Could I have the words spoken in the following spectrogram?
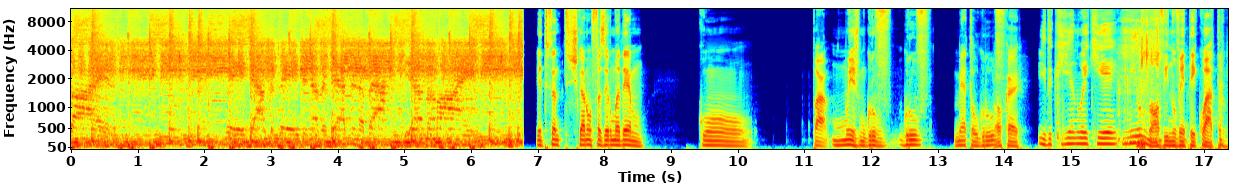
Another suicide. Page after page, another death in the back of the mind. Entretanto, chegaram a fazer uma demo com pá, o mesmo groove, groove, metal groove. Ok. E de que ano é que é? 1994.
